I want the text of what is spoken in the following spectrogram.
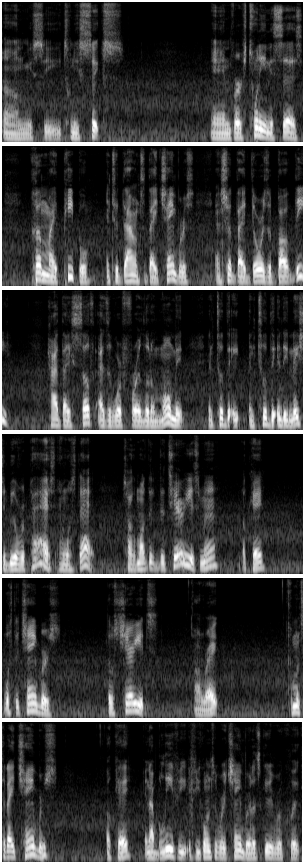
Um, let me see, 26 and verse 20, and it says, Come, my people, into down to thy chambers, and shut thy doors about thee. Hide thyself as it were for a little moment until the until the indignation be overpassed. And what's that? Talking about the, the chariots, man. Okay. What's the chambers? Those chariots. All right. Come into thy chambers. Okay. And I believe if you go into a chamber, let's get it real quick.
